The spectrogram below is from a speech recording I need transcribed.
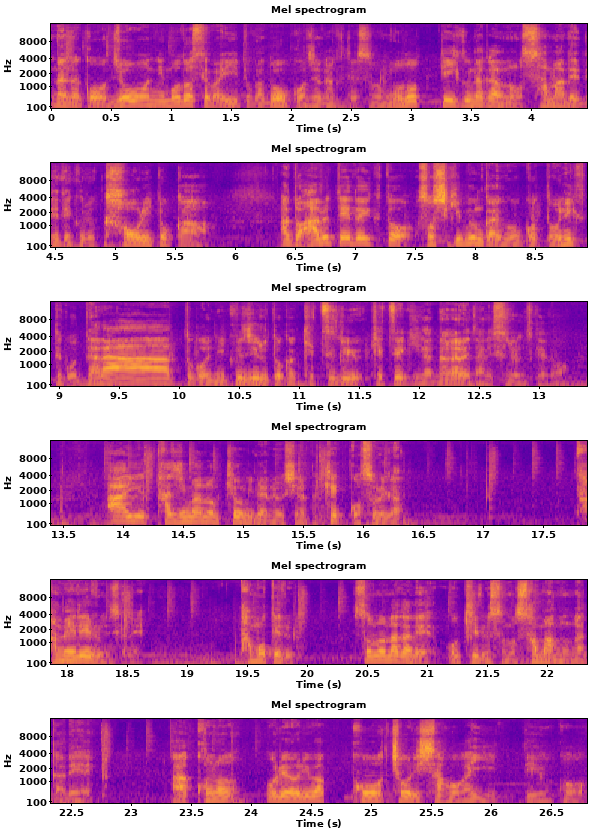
なんかこう常温に戻せばいいとかどうこうじゃなくてその戻っていく中の様で出てくる香りとかあとある程度いくと組織分解が起こってお肉ってこうだらーっとこう肉汁とか血流血液が流れたりするんですけどああいう田島の今日みたいな牛だと結構それが溜めれるんですよね。保てる。その中で起きるその様の中であこのお料理はこう調理した方がいいっていうこ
